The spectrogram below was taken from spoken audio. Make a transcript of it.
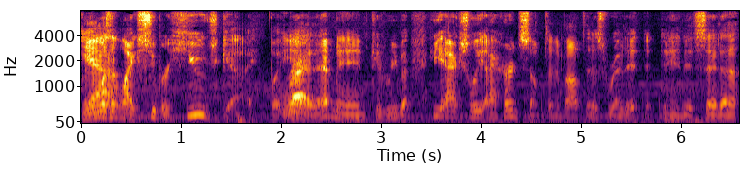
Yeah. He wasn't like super huge guy, but yeah, Right. that man could rebound. He actually, I heard something about this, read it, and it said uh,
